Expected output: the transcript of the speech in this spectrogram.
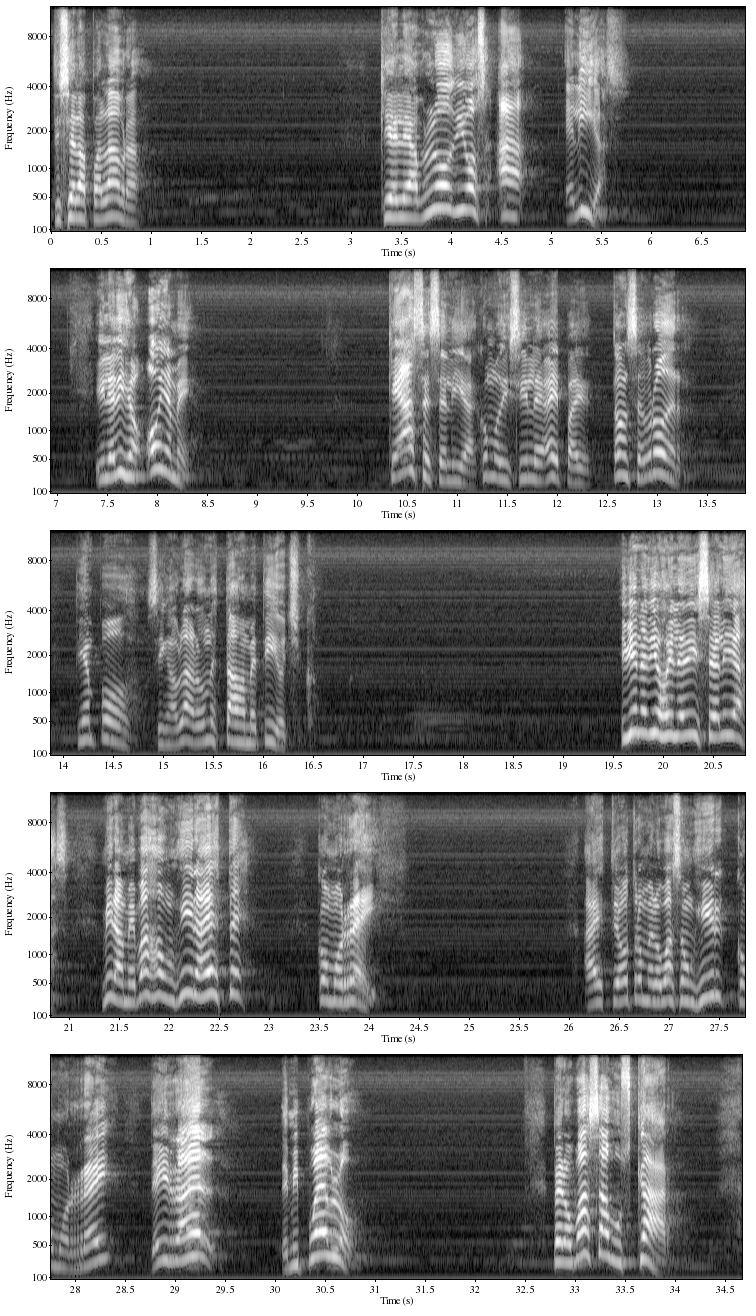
Dice la palabra que le habló Dios a Elías y le dijo, óyeme, ¿qué haces Elías? ¿Cómo decirle, hey, entonces, brother, tiempo sin hablar, ¿dónde estaba metido, chico? Y viene Dios y le dice a Elías, mira, me vas a ungir a este como rey. A este otro me lo vas a ungir como rey de Israel, de mi pueblo. Pero vas a buscar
